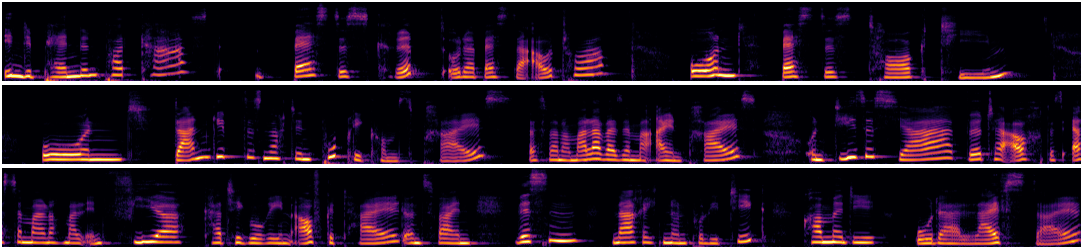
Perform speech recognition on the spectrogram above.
Independent Podcast, bestes Skript oder bester Autor und bestes Talk Team. Und dann gibt es noch den Publikumspreis. Das war normalerweise immer ein Preis. Und dieses Jahr wird er auch das erste Mal nochmal in vier Kategorien aufgeteilt. Und zwar in Wissen, Nachrichten und Politik, Comedy oder Lifestyle.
